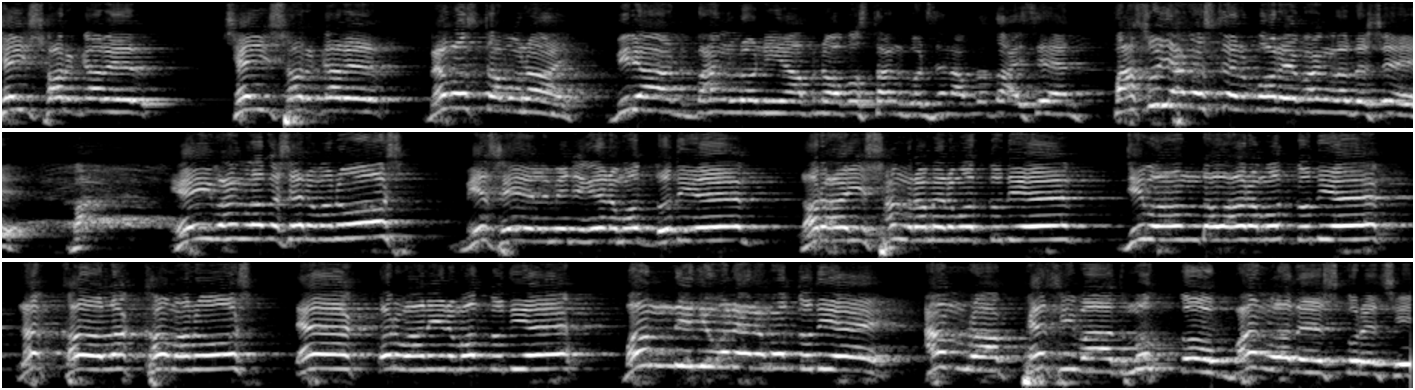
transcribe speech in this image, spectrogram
সেই সরকারের সেই সরকারের ব্যবস্থাপনায় বিরাট বাংলো নিয়ে আপনি অবস্থান করছেন। আপনি তো আইছেন পাঁচই আগস্টের পরে বাংলাদেশে। এই বাংলাদেশের মানুষ মিছিল মিটিং এর মধ্য দিয়ে, লড়াই সংগ্রামের মধ্য দিয়ে, জীবন দেওয়ার মধ্য দিয়ে, লক্ষ লক্ষ মানুষ ত্যাগ কোরবানির মধ্য দিয়ে বন্দি জীবনের মধ্য দিয়ে আমরা ফেসিবাদ মুক্ত বাংলাদেশ করেছি।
